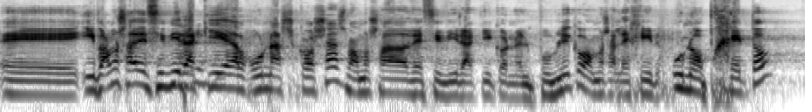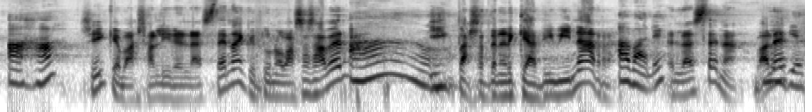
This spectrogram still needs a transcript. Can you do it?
eh, y vamos a decidir aquí algunas cosas. Vamos a decidir aquí con el público. Vamos a elegir un objeto, Ajá. sí, que va a salir en la escena que tú no vas a saber Ah. y vas a tener que adivinar Ah, vale. en la escena, ¿vale? Muy bien.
